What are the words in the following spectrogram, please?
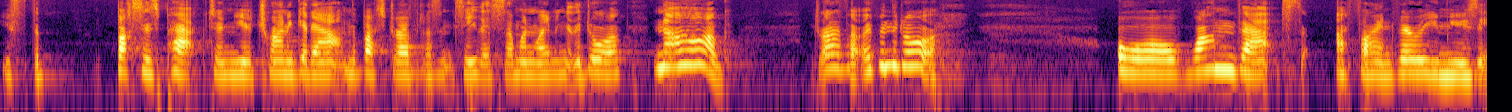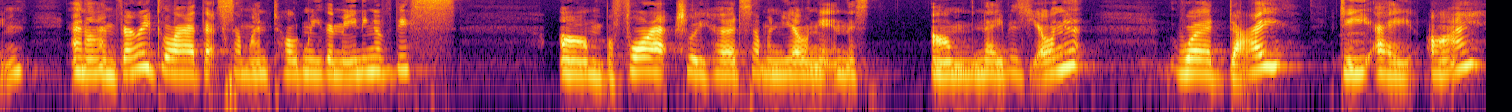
if the bus is packed and you're trying to get out and the bus driver doesn't see there's someone waiting at the door, nag, driver, open the door. Or one that I find very amusing, and I'm very glad that someone told me the meaning of this um, before I actually heard someone yelling it in this um, neighbours yelling it. Word dai, D A I,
